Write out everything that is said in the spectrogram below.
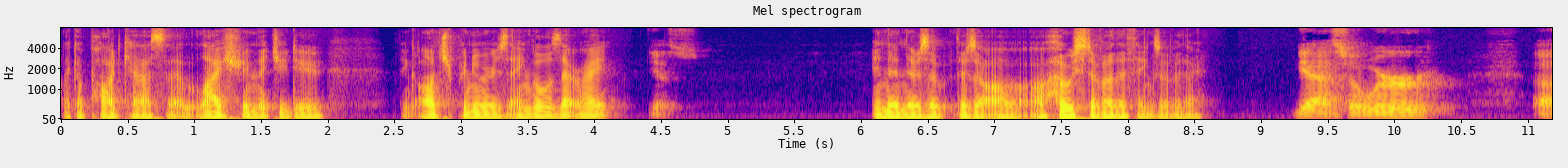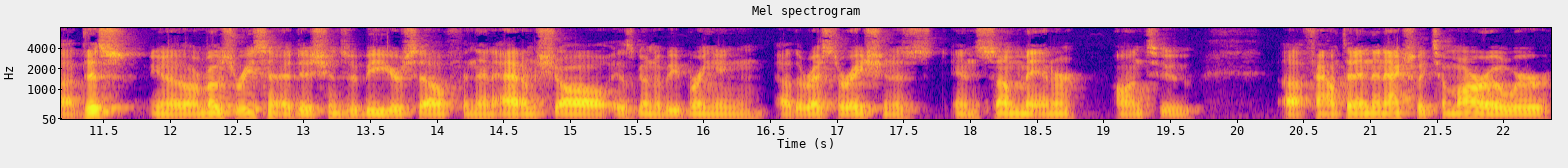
like a podcast, a live stream that you do. I think Entrepreneur's Angle is that right? Yes. And then there's a there's a, a host of other things over there. Yeah, so we're uh, this you know our most recent additions would be yourself, and then Adam Shaw is going to be bringing uh, the restorationist in some manner onto uh, FOWNTN. And then actually tomorrow we're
